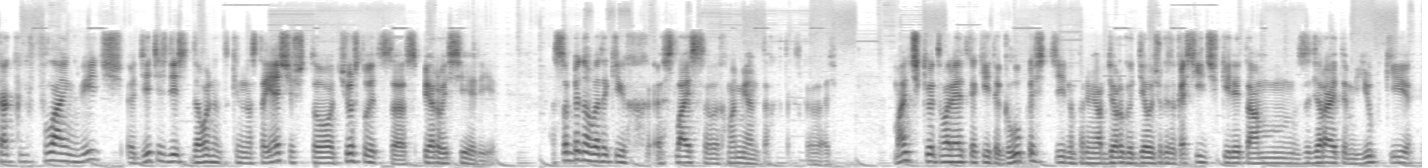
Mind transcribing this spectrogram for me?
как и в Flying Witch, дети здесь довольно-таки настоящие, что чувствуется с первой серии. Особенно в таких э, слайсовых моментах, так сказать. Мальчики вытворяют какие-то глупости, например, дергают девочек за косички или там задирают им юбки.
